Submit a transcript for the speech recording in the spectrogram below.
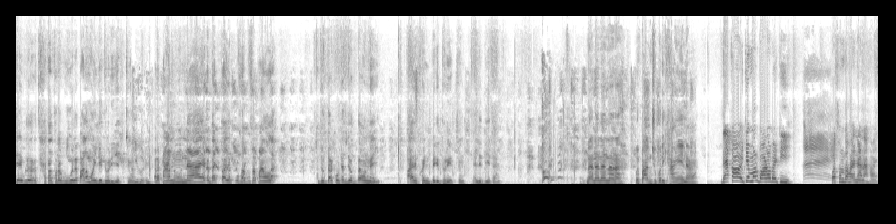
টেবিলে দেখো ছাতা তোরা গুগলে পালাম ওইলে ধরি যাচ্ছ আরে পানু না এখন দেখতো আজ পোষা পোষা পানলা। জোরদার কোটে জোরদাও নেই। আজ খৈন পেকে ধরে যাচ্ছ এলে দিয়ে দেয়। না না না না না ওই পান সুপারি খাঙে না। দেখো ওইটা মোর বড় বেটি। পছন্দ হয় না না হয়।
